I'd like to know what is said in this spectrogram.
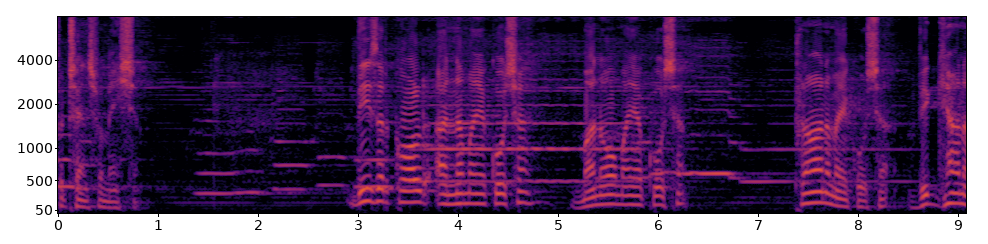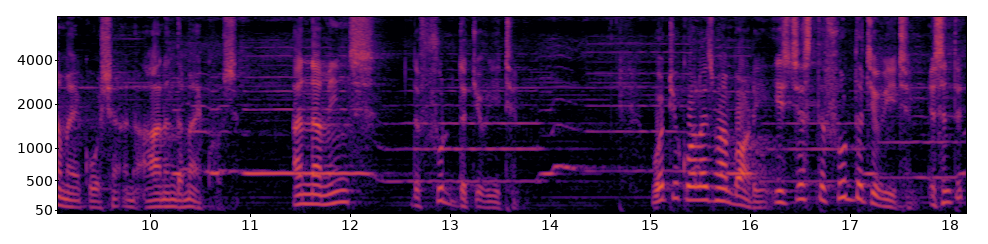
for transformation. These are called Annamaya Kosha, Manomaya Kosha, Pranamaya Kosha, Vijnanamaya Kosha and Anandamaya Kosha. Anna means the food that you've eaten. What you call as my body is just the food that you've eaten, isn't it?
